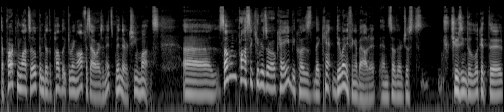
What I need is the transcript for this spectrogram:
the parking lot's open to the public during office hours, and it's been there two months. Uh, some prosecutors are okay because they can't do anything about it, and so they're just choosing to look at the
